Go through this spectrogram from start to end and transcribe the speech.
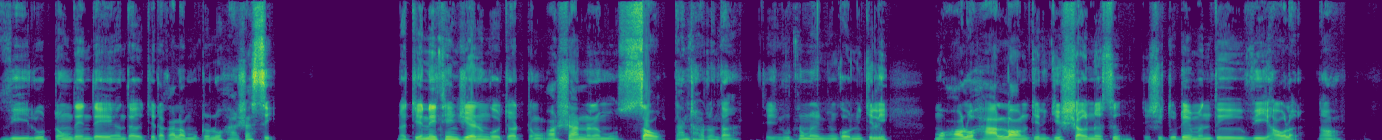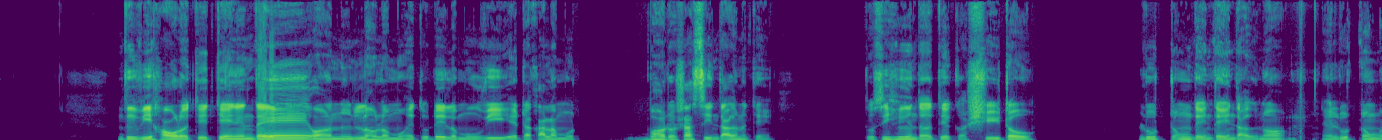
vì lúc trong đen đen anh tới chỉ là cái là một trong lúc hạ sát xì. Nó chỉ nên thiên nhiên ngồi cho trong là một sầu, tan thọ trong đó thì lúc trong này ngồi như chỉ một áo lô hạ lòn chỉ là chỉ sợ nữa sự thì sự tụi đây mình từ vì hậu lại nó từ vì hậu là chơi chơi nên thế còn lâu là một tụi đây là một vì tất cả là một bao đồ sát xin đó là chơi tụi sĩ hướng đó thì có sĩ đâu lúc trong tiền tiền đó nó. Lúc trong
